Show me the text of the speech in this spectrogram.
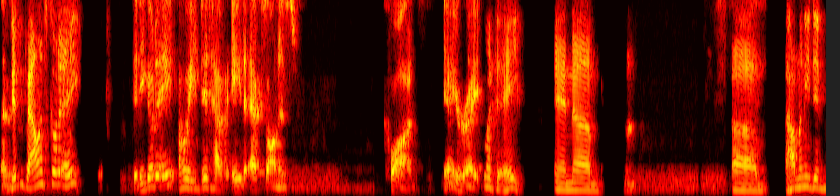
seven. Didn't Ballance go to eight? did he go to eight? Oh, he did have eight X on his quad. Yeah, you're right. Went to eight. And um, um, how many did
